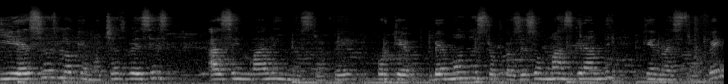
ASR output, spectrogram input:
y eso es lo que muchas veces hace mal en nuestra fe, porque vemos nuestro proceso más grande que nuestra fe.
